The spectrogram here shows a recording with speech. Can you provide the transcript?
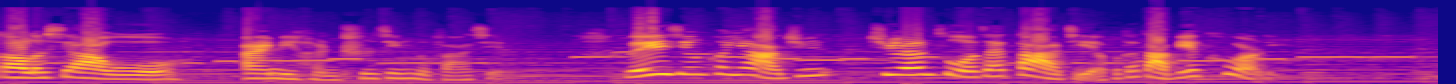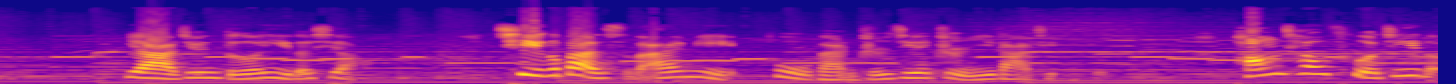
到了下午，艾米很吃惊地发现，维京和亚军居然坐在大姐夫的大别克里。亚军得意地笑，气个半死的艾米不敢直接质疑大姐夫。旁敲侧击的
